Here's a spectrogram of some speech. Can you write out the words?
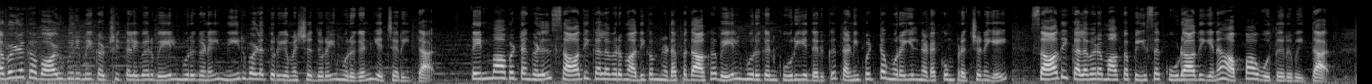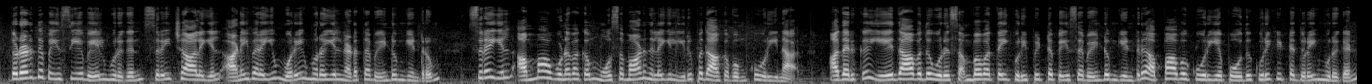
தமிழக வாழ்வுரிமை கட்சித் தலைவர் வேல்முருகனை நீர்வளத்துறை அமைச்சர் துரைமுருகன் எச்சரித்தார். தென் மாவட்டங்களில் சாதி கலவரம் அதிகம் நடப்பதாக வேல்முருகன் கூறியதற்கு தனிப்பட்ட முறையில் நடக்கும் பிரச்சனையை சாதி கலவரமாக பேசக்கூடாது என அப்பாவு தெரிவித்தார். தொடர்ந்து பேசிய வேல்முருகன் சிறைச்சாலையில் அனைவரையும் ஒரே முறையில் நடத்த வேண்டும் என்றும் சிறையில் அம்மா உணவகம் மோசமான நிலையில் இருப்பதாகவும் கூறினார். அதற்கு ஏதாவது ஒரு சம்பவத்தை குறிப்பிட்டு பேச வேண்டும் என்று அப்பாவு கூறிய போது குறுக்கிட்ட துரைமுருகன்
